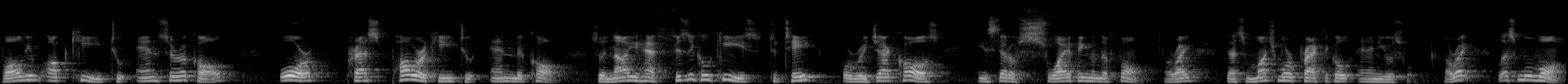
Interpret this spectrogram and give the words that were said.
volume up key to answer a call or press power key to end the call. So now you have physical keys to take or reject calls instead of swiping on the phone. All right, that's much more practical and useful. All right, let's move on.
